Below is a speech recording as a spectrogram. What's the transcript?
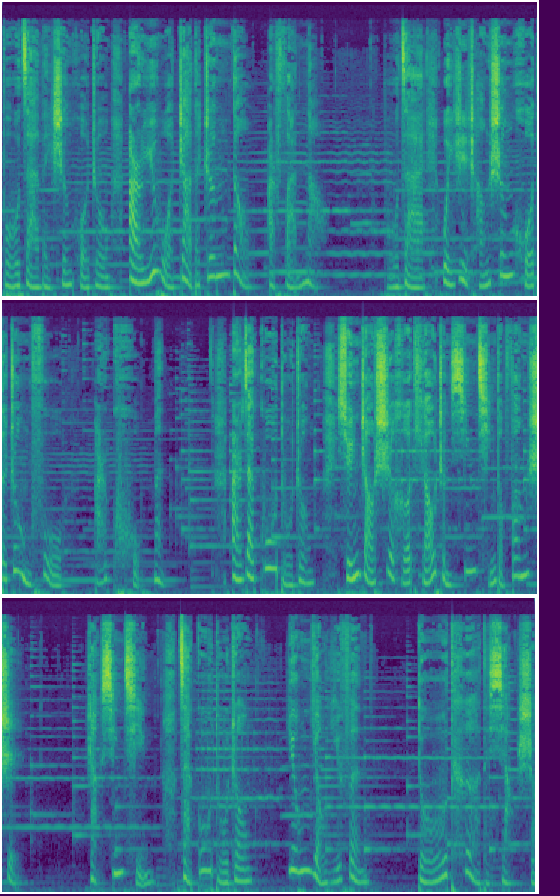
不再为生活中尔虞我诈的争斗而烦恼，不再为日常生活的重负而苦闷，而在孤独中寻找适合调整心情的方式，让心情在孤独中拥有一份独特的享受。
